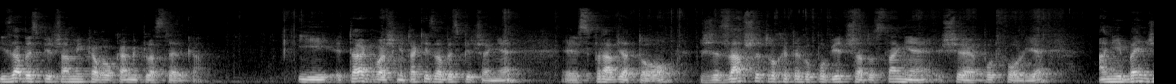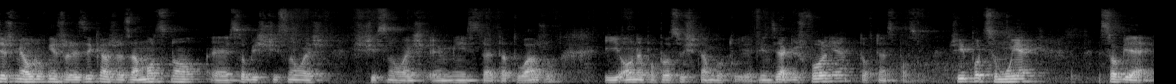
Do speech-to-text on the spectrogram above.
i zabezpieczamy kawałkami plasterka. I tak właśnie, takie zabezpieczenie e, sprawia to, że zawsze trochę tego powietrza dostanie się pod folię, a nie będziesz miał również ryzyka, że za mocno e, sobie ścisnąłeś, ścisnąłeś e, miejsce tatuażu i one po prostu się tam gotuje. Więc jak już folię, to w ten sposób. Czyli podsumuję sobie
